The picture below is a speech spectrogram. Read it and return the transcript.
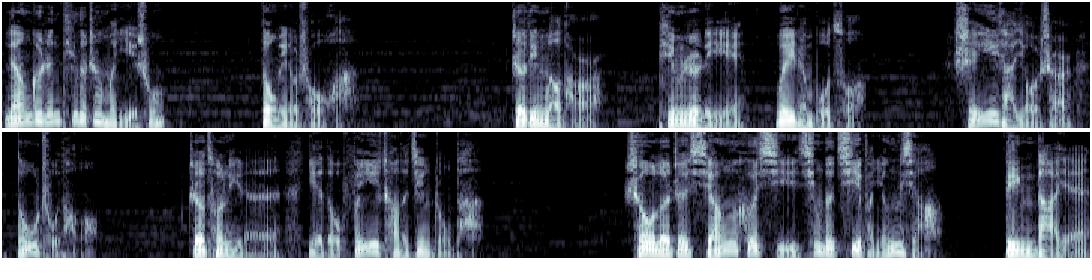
两个人听他这么一说，都没有说话。这丁老头平日里为人不错，谁家有事儿都出头，这村里人也都非常的敬重他。受了这祥和喜庆的气氛影响，丁大爷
